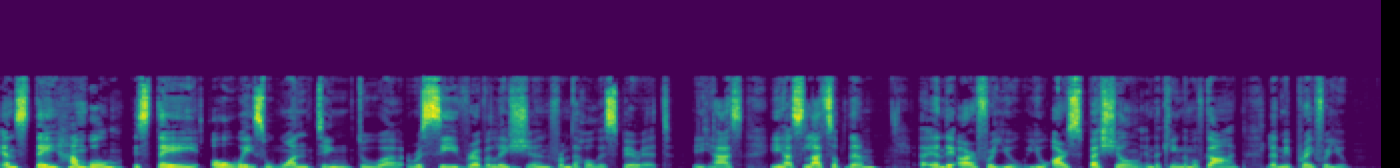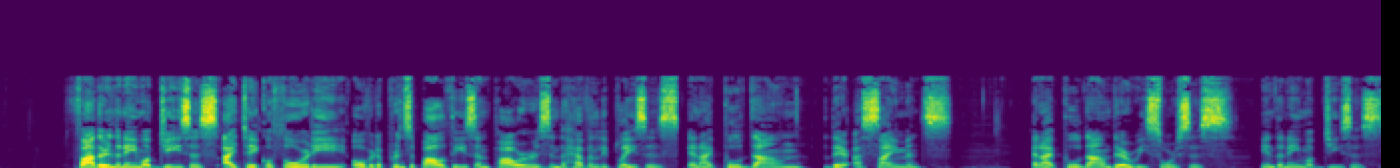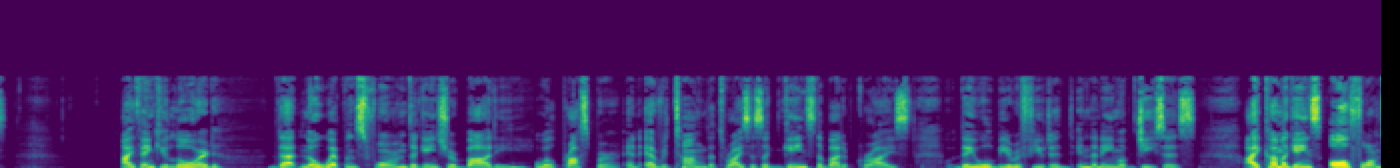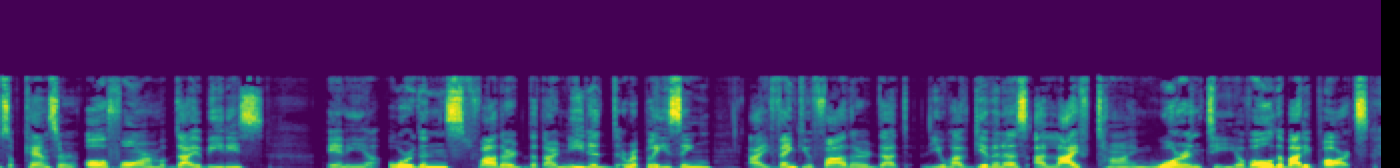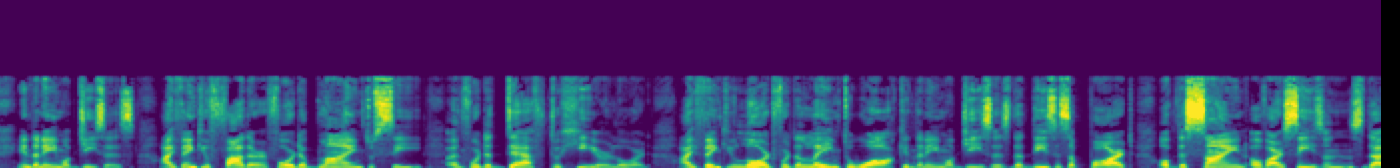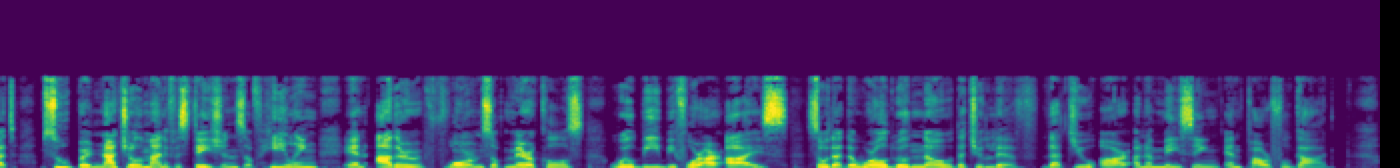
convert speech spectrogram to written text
and stay humble, stay always wanting to uh, receive revelation from the Holy Spirit. He has he has lots of them and they are for you. You are special in the kingdom of God. Let me pray for you. Father, in the name of Jesus, I take authority over the principalities and powers in the heavenly places, and I pull down their assignments and I pull down their resources in the name of Jesus. I thank you, Lord, that no weapons formed against your body will prosper, and every tongue that rises against the body of Christ, they will be refuted in the name of Jesus. I come against all forms of cancer, all form of diabetes, any uh, organs, Father, that are needed replacing I thank you, Father, that you have given us a lifetime warranty of all the body parts in the name of Jesus. I thank you, Father, for the blind to see and for the deaf to hear, Lord. I thank you, Lord, for the lame to walk in the name of Jesus, that this is a part of the sign of our seasons, that supernatural manifestations of healing and other forms of miracles will be before our eyes so that the world will know that you live, that you are an amazing and powerful God.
